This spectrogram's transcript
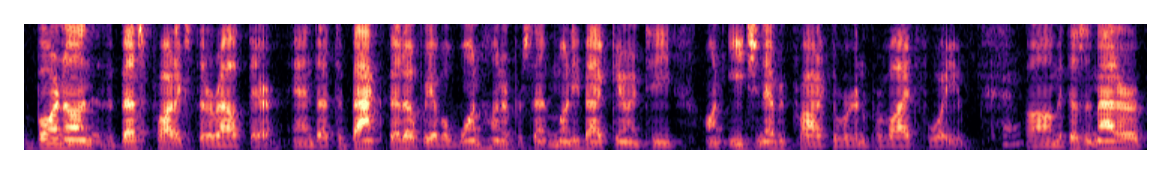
bar none, the best products that are out there. And uh, to back that up, we have a 100% money back guarantee on each and every product that we're going to provide for you. Okay. Um, it doesn't matter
